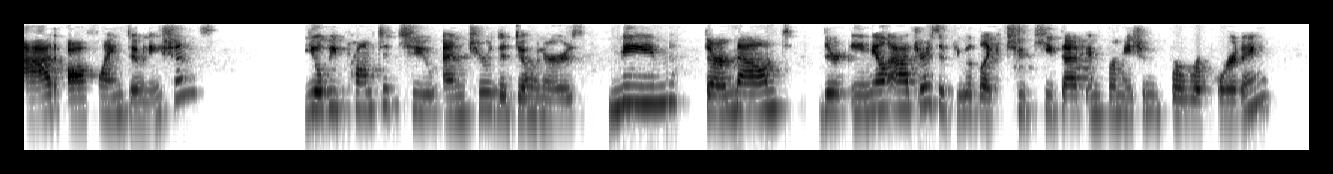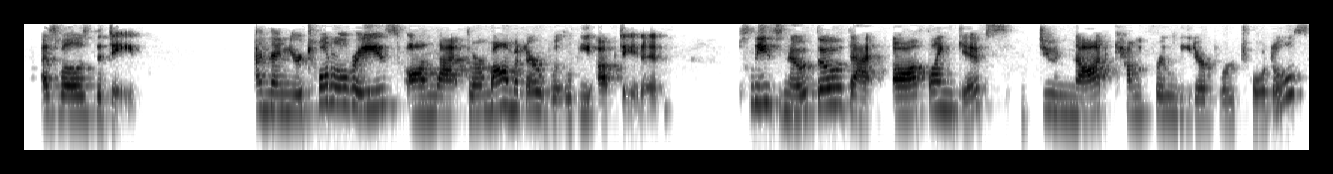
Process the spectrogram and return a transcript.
add offline donations, you'll be prompted to enter the donor's name, their amount, their email address if you would like to keep that information for reporting, as well as the date. And then your total raised on that thermometer will be updated. Please note though that offline gifts do not count for leaderboard totals.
